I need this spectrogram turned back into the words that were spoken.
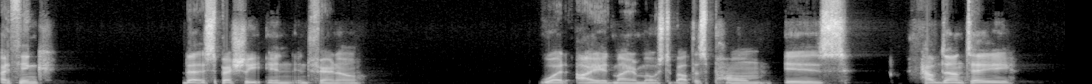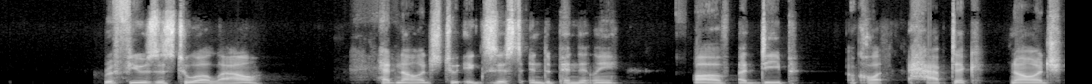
I think that especially in inferno what i admire most about this poem is how Dante refuses to allow head knowledge to exist independently of a deep, I'll call it haptic knowledge,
